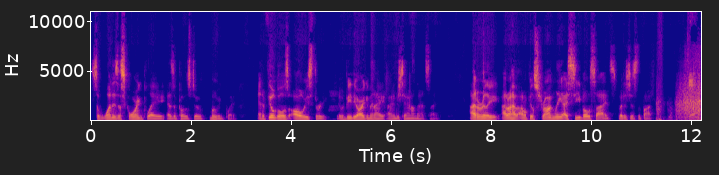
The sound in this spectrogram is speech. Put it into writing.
So one is a scoring play as opposed to moving play, and a field goal is always three. It would be the argument I, I understand on that side. I don't really, I don't have, I don't feel strongly. I see both sides, but it's just the thought. yeah.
